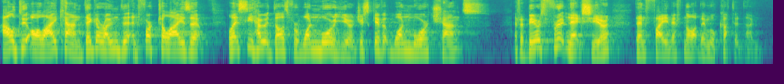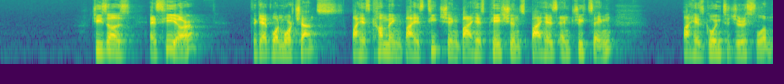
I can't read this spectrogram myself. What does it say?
I'll do all I can, dig around it and fertilize it. Let's see how it does for one more year. Just give it one more chance. If it bears fruit next year, then fine. If not, then we'll cut it down. Jesus is here to give one more chance by his coming, by his teaching, by his patience, by his entreating, by his going to Jerusalem.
